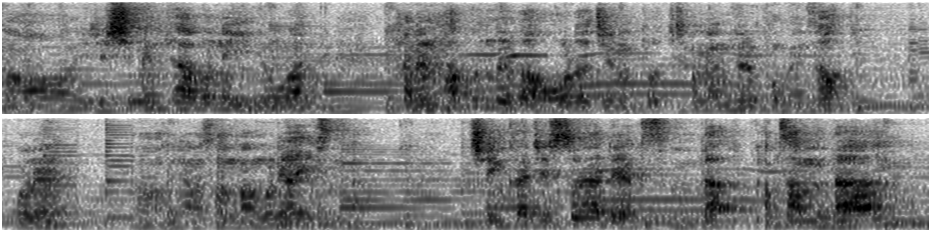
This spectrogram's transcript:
어, 이제 시멘트 화분을 이용한 다른 화분들과 어우러지는 또 장면들을 보면서 오늘 어, 영상 마무리하겠습니다. 지금까지 쏘야되었습니다. 감사합니다.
